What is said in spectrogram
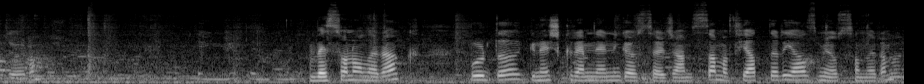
istiyorum. Ve son olarak burada güneş kremlerini göstereceğim size ama fiyatları yazmıyor sanırım.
